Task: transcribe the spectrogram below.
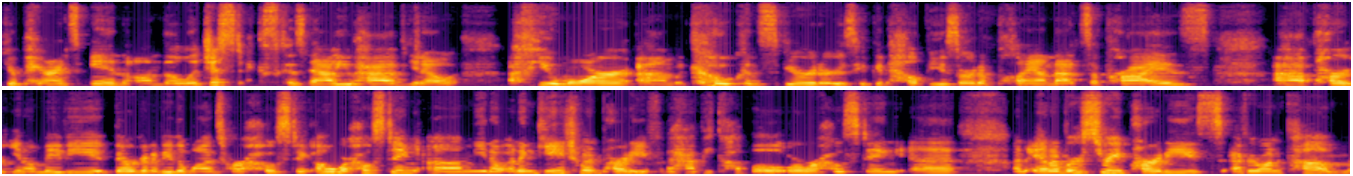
your parents in on the logistics because now you have you know a few more um, co-conspirators who can help you sort of plan that surprise uh, part. You know, maybe they're going to be the ones who are hosting. Oh, we're hosting. Um, you know, an engagement party for the happy couple, or we're hosting a, an anniversary party. So everyone come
